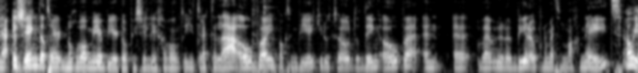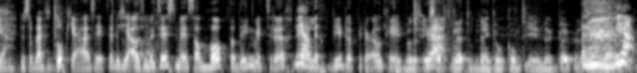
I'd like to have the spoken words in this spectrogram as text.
Ja, Dus ik denk dat er nog wel meer bierdopjes in liggen. Want je trekt de la open, je pakt een biertje, doet zo dat ding open. En eh, we hebben een bieropener met een magneet. Oh ja. Dus daar blijft het dopje aan zitten. Dus je Ah. automatisme is dan hop, dat ding weer terug. En Ja. dan ligt het bierdopje er ook in. Ik, wilde, ik ja. zat net te bedenken, hoe komt hij in de keuken? Ja,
